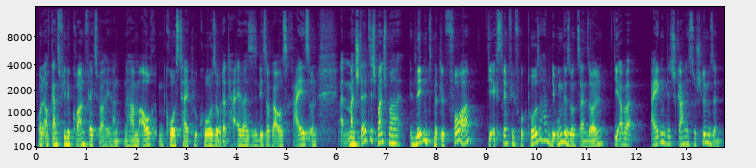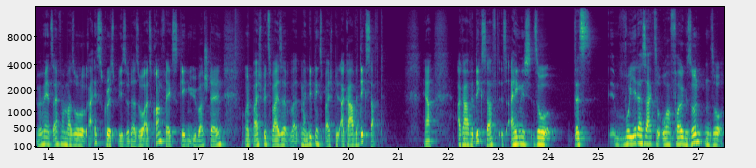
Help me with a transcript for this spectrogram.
Und auch ganz viele Cornflakes-Varianten haben auch einen Großteil Glucose oder teilweise sind die sogar aus Reis. Und man stellt sich manchmal Lebensmittel vor, die extrem viel Fructose haben, die ungesund sein sollen, die aber eigentlich gar nicht so schlimm sind. Wenn wir jetzt einfach mal so Rice Krispies oder so als Cornflakes gegenüberstellen und beispielsweise mein Lieblingsbeispiel Agave Dicksaft. Ja, Agave Dicksaft ist eigentlich so das wo jeder sagt so, oh, voll gesund und so,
